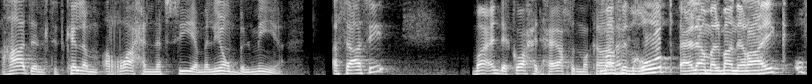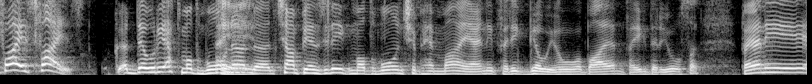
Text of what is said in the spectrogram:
هذا اللي تتكلم الراحة النفسية مليون بالمية. أساسي ما عندك واحد حياخذ مكانه. ما في ضغوط إعلام ألماني رايق وفايز فايز. الدوريات مضمونة أي. ال Champions League مضمون شبه ما يعني فريق قوي هو بايرن فيقدر يوصل. فيعني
